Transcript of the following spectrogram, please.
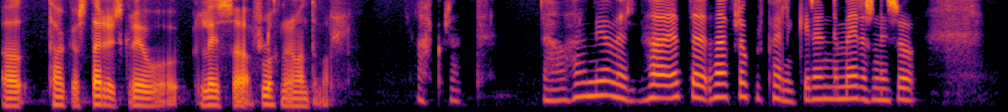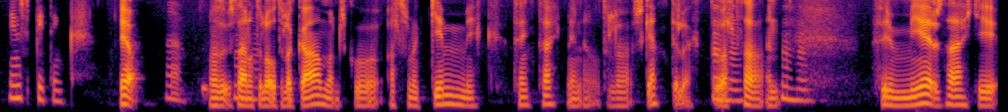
að taka stærri skrif og leysa flóknara vandamál Akkurat. Já, það er mjög vel. Það, þetta, það er frábúr pæling. Í rauninni meira svona eins og innspýting. Já, Það er náttúrulega ótrúlega gaman sko, allt svona gimmick tengt tæknin er ótrúlega skemmtilegt og allt Mhm. það en Mm -hmm. fyrir mér er það ekki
